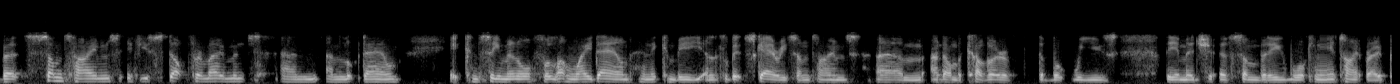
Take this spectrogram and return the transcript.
But sometimes, if you stop for a moment and, and look down, it can seem an awful long way down, and it can be a little bit scary sometimes. Um, and on the cover of the book, we use the image of somebody walking a tightrope,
